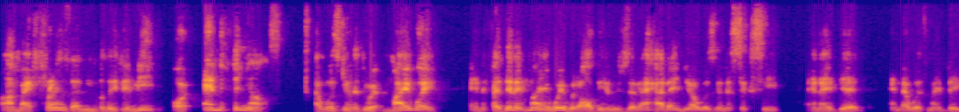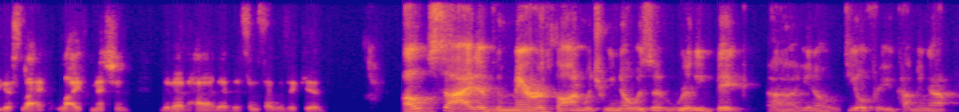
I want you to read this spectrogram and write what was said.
on my friends that didn't believe in me, or anything else. I was going to do it my way and if I did it my way with all the energy that I had, I knew I was going to succeed. And I did. And that was my biggest life, life mission that I've had ever since I was a kid. Outside of the marathon, which we know is a really big, uh, you know, deal for you coming up,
